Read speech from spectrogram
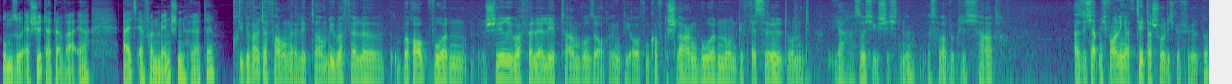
Umso erschütterter war er, als er von Menschen hörte, die Gewalterfahrungen erlebt haben, Überfälle, beraubt wurden, schwere Überfälle erlebt haben, wo sie auch irgendwie auf den Kopf geschlagen wurden und gefesselt und ja, solche Geschichten. Ne? Das war wirklich hart. Also ich habe mich vor allen Dingen als Täter schuldig gefühlt. Ne?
